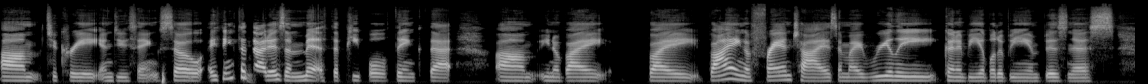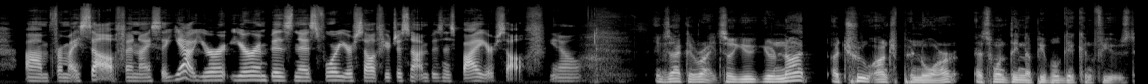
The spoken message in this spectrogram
um, to create and do things. So I think that that is a myth that people think that, um, you know, by by buying a franchise, am I really going to be able to be in business um, for myself? And I say, yeah, you're you're in business for yourself. You're just not in business by yourself. You know. Exactly right. So you you're not a true entrepreneur. That's one thing that people get confused.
